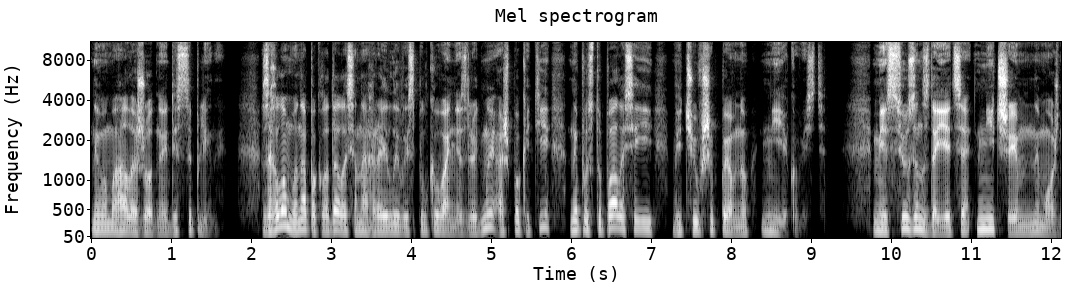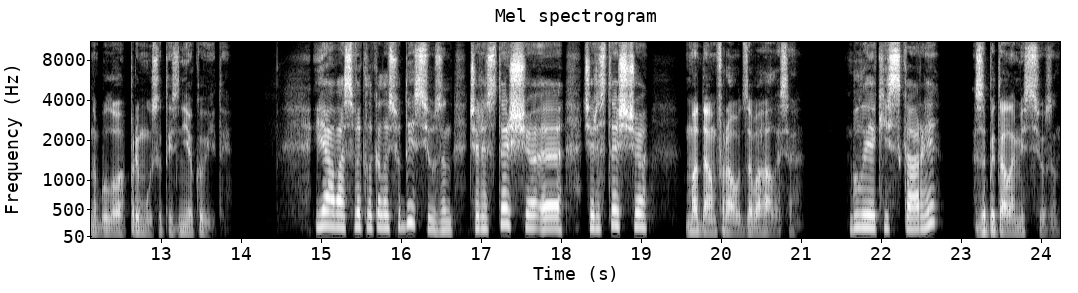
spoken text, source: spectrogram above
не вимагала жодної дисципліни. Загалом вона покладалася на грайливе спілкування з людьми, аж поки ті не поступалися їй, відчувши певну ніяковість. Міс Сюзен, здається, нічим не можна було примусити зніяковіти. Я вас викликала сюди, Сюзен, через те, що. Е, через те, що. Мадам Фраут завагалася. Були якісь скарги? Запитала міс Сюзен.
